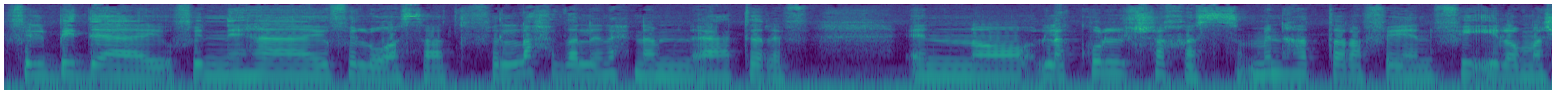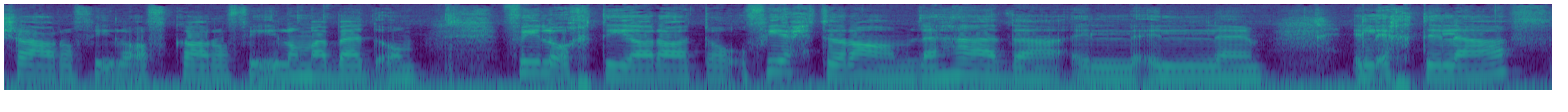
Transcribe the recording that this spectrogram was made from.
في البداية وفي النهاية وفي الوسط في اللحظة اللي نحن بنعترف. إنه لكل شخص من هالطرفين في له مشاعره في له أفكاره في له مبادئه في له اختياراته وفي احترام لهذا ال ال الاختلاف.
